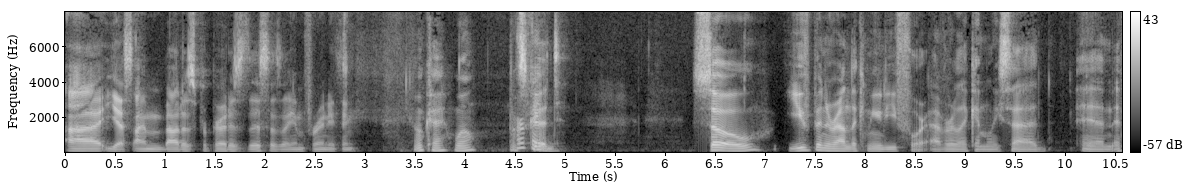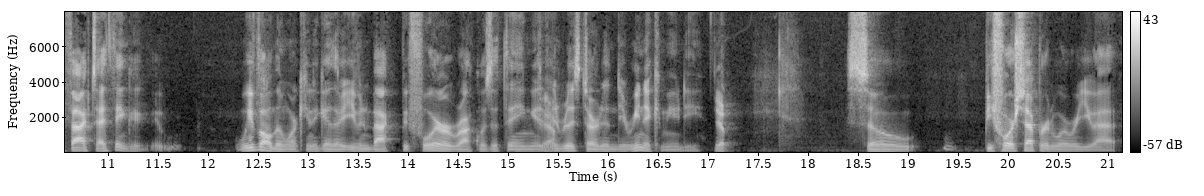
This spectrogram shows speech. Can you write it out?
Uh, yes, I'm about as prepared as this as I am for anything. Okay, well, that's Perfect. good. So you've been around the community forever, like Emily said. And in fact, I think we've all been working together even back before rock was a thing. It, Yeah. it really started in the arena community. Yep. So before Shepherd, where were you at?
